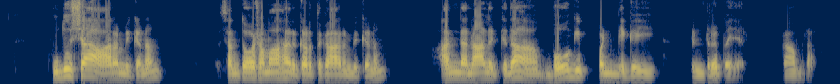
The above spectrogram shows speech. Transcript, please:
புதுசாக ஆரம்பிக்கணும். சந்தோஷமாக இருக்கிறதுக்கு ஆரம்பிக்கணும். அந்த நாளுக்கு தான் போகி பண்டிகை என்று பெயர். ராம் ராம்.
